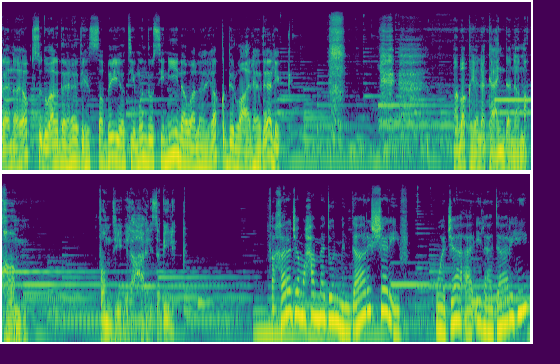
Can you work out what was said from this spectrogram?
كان يقصد أخذ هذه الصبية منذ سنين ولا يقدر على ذلك. ما بقي لك عندنا مقام. فامضي إلى حال سبيلك. فخرج محمد من دار الشريف وجاء إلى داره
